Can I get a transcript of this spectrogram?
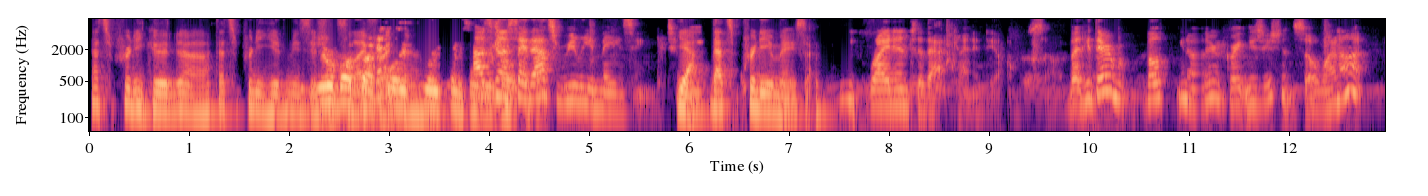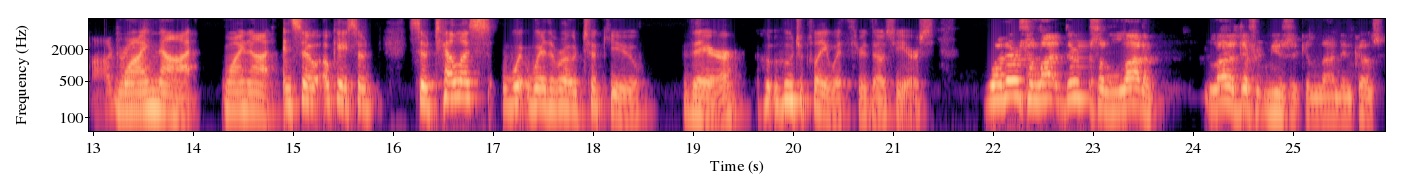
That's a pretty good. Uh, that's a pretty good musician's life, right there. I was going to say that's really amazing. Yeah, me. that's pretty amazing. Right into that kind of deal. So, but they're both, you know, they're great musicians. So why not? Why not? Why not? And so, okay, so so tell us wh- where the road took you there. Who, who'd you play with through those years? Well, there's a lot. There's a lot of a lot of different music in London because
